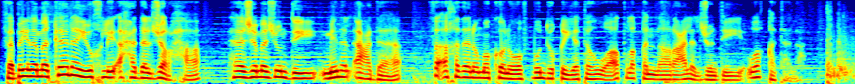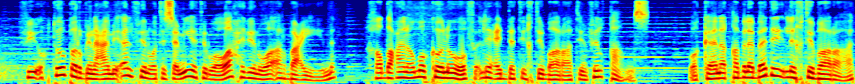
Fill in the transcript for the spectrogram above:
فبينما كان يخلي أحد الجرحى هاجم جندي من الأعداء فأخذ نوموكونوف بندقيته وأطلق النار على الجندي وقتله. في أكتوبر من عام 1941 خضع نوموكونوف لعدة اختبارات في القامص وكان قبل بدء الاختبارات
